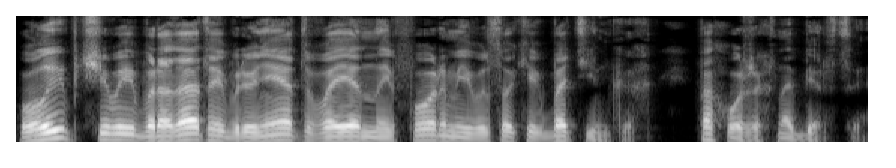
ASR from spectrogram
Улыбчивый, бородатый брюнет в военной форме и высоких ботинках, похожих на берцы.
